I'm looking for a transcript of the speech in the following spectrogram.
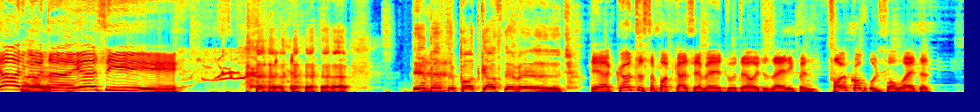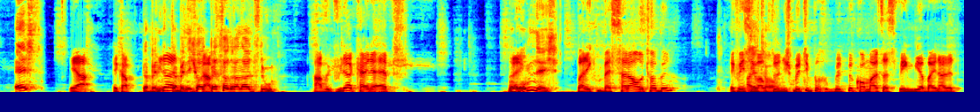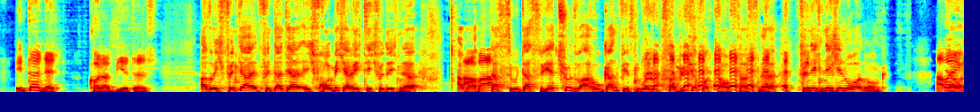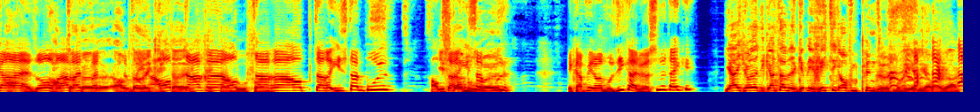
Ja, liebe Ah, Leute, ist sie. Der beste Podcast der Welt. Der kürzeste Podcast der Welt wird er heute sein. Ich bin vollkommen unvorbereitet. Echt? Ja, ich habe Da bin, wieder, da bin ich heute hab, besser dran als du. Habe ich wieder keine Apps, Weil Warum nicht? weil ich ein Bestseller-Autor bin. Ich weiß nicht, Alter. ob du nicht mit, mitbekommen hast, dass wegen mir beinahe das Internet kollabiert ist. Also ich finde ja, finde das ja, ich freue mich ja richtig für dich, ne? Aber, Aber- dass du, dass du jetzt schon so arrogant wirst, nur weil du zwei Bücher verkauft hast, ne? Finde ich nicht in Ordnung. Aber Ja, egal, so, war Hauptsache- was, was, Hauptsache, ich krieg da- ich Hauptsache, da. Hauptsache, Hauptsache Istanbul? Hauptsache Istanbul. Istanbul? Ich habe wieder Musik an, hörst du das eigentlich? Ja, ich höre die ganze Zeit, gib mir richtig auf den Pinsel, muss ich ehrlich aber sagen.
